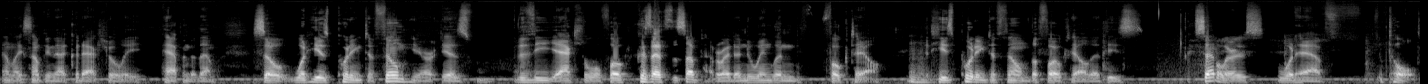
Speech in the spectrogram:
and like something that could actually happen to them. So what he is putting to film here is the, actual folk, because that's the subtitle, right? A New England folk tale. That He's putting to film the folktale that these settlers would have told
